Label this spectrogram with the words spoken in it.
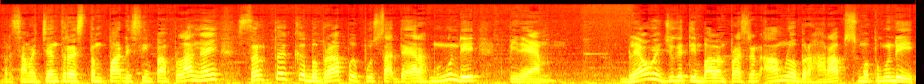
bersama jentera setempat di Simpang Pelangai serta ke beberapa pusat daerah mengundi PDM. Beliau yang juga timbalan Presiden AMNO berharap semua pengundi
